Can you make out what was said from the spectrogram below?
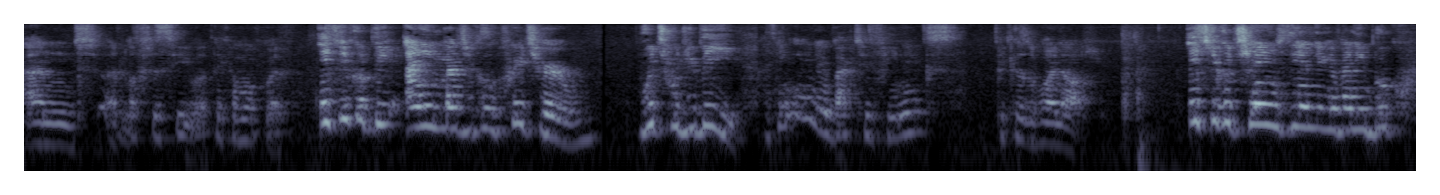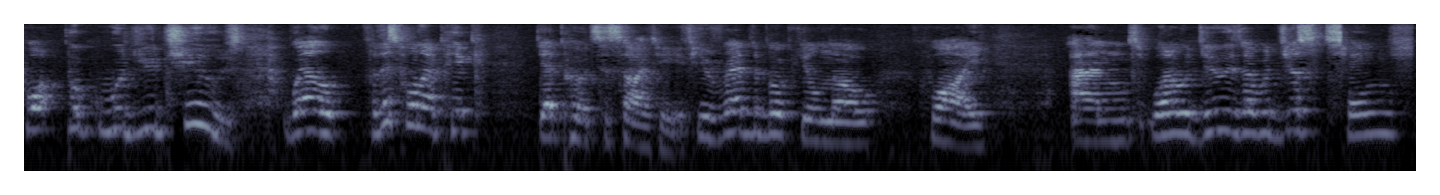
and I'd love to see what they come up with. If you could be any magical creature, which would you be? I think I'm going to go back to Phoenix, because why not? If you could change the ending of any book, what book would you choose? Well, for this one I pick Dead Poets Society. If you've read the book, you'll know why. And what I would do is I would just change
